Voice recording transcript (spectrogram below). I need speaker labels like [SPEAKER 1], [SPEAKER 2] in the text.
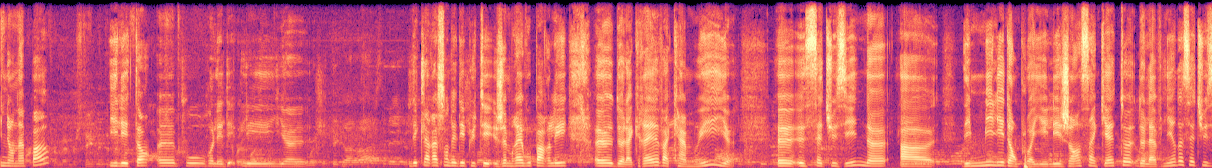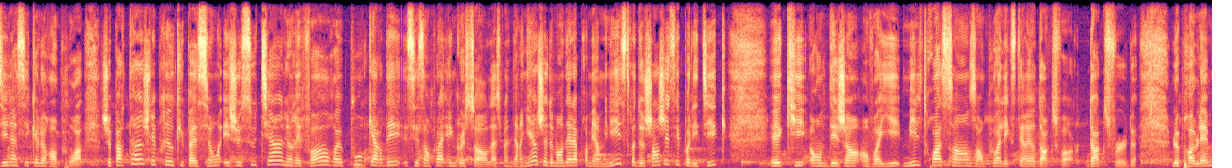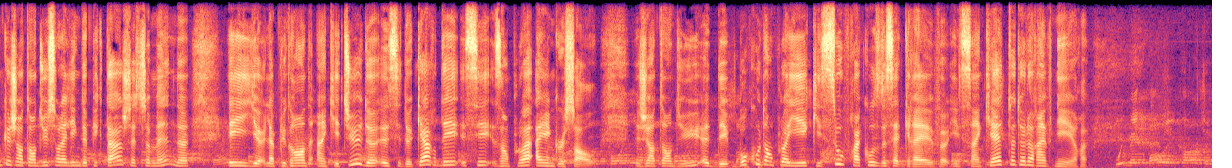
[SPEAKER 1] Il n'y en a pas. Il est temps euh, pour les, euh, déclarations des députés. J'aimerais vous parler euh, de la grève à Camry. Cette usine a des milliers d'employés. Les gens s'inquiètent de l'avenir de cette usine ainsi que leur emploi. Je partage les préoccupations et je soutiens leur effort pour garder ces emplois Ingersoll. La semaine dernière, j'ai demandé à la première ministre de changer ses politiques qui ont déjà envoyé 1300 emplois à l'extérieur d'Oxford. Le problème que j'ai entendu sur la ligne de piquetage cette semaine et la plus grande inquiétude, euh, c'est de garder ces emplois à Ingersoll. J'ai entendu des beaucoup d'employés qui souffrent à cause de cette grève. Ils s'inquiètent de leur avenir.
